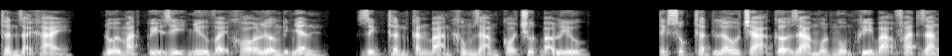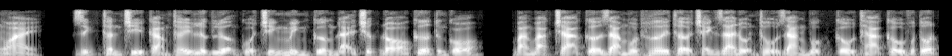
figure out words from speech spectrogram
thần giải khai, đối mặt quỷ dị như vậy khó lường địch nhân, dịch thần căn bản không dám có chút bảo lưu. Tích xúc thật lâu trả cờ dạ một ngụm khí bạo phát ra ngoài, dịch thần chỉ cảm thấy lực lượng của chính mình cường đại trước đó chưa từng có, bàng bạc trả cờ dạ một hơi thở tránh ra độn thổ ràng buộc cầu thả cầu vô tốt.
